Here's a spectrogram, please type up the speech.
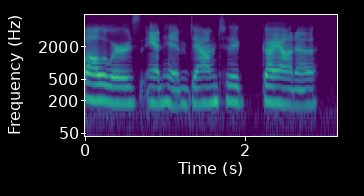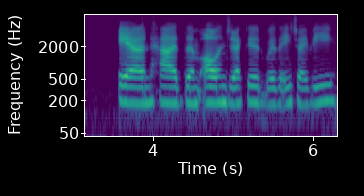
followers and him down to Guyana and had them all injected with HIV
